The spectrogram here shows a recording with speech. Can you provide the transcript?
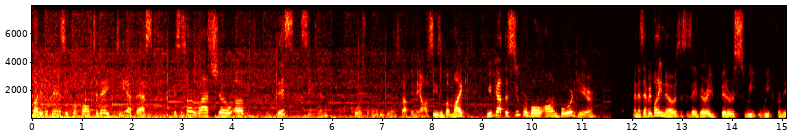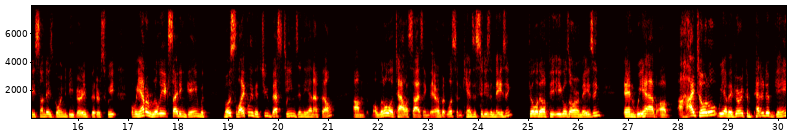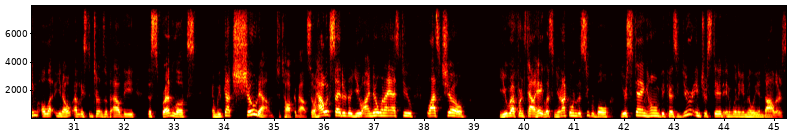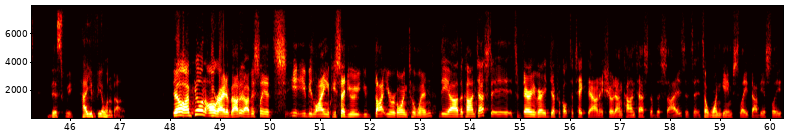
Everybody, to Fantasy Football Today DFS. This is our last show of this season. Of course, we're going to be doing stuff in the offseason, but Mike, we've got the Super Bowl on board here. And as everybody knows, this is a very bittersweet week for me. Sunday's going to be very bittersweet, but we have a really exciting game with most likely the two best teams in the NFL. Um, a little italicizing there, but listen, Kansas City's amazing. Philadelphia Eagles are amazing and we have a, a, high total. We have a very competitive game, you know, at least in terms of how the the spread looks. And we've got showdown to talk about. So, how excited are you? I know when I asked you last show, you referenced how, hey, listen, you're not going to the Super Bowl. You're staying home because you're interested in winning a million dollars this week. How you feeling about it? No, I'm feeling all right about it. Obviously, it's you'd be lying if you said you you thought you were going to win the uh, the contest. It's very very difficult to take down a showdown contest of this size. It's it's a one game slate, obviously,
